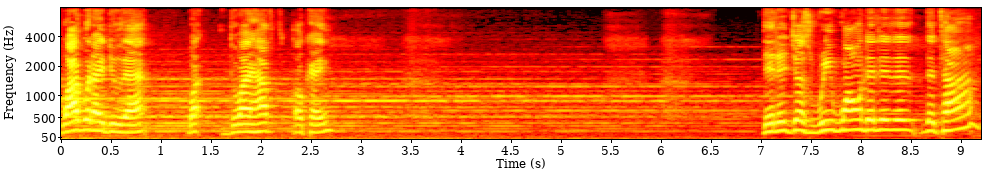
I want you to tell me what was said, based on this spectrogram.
Why would I do that? What do I have to? Okay. Did it just rewound it at the time?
